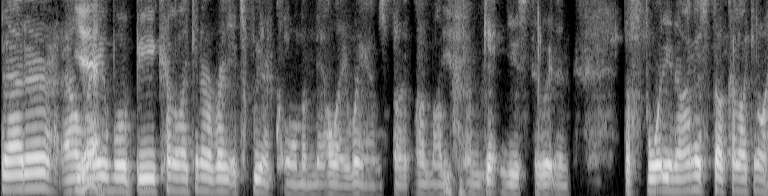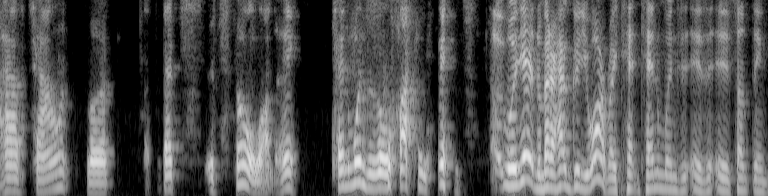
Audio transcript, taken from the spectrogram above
better. LA yeah. will be kind of like, you know, it's weird calling them the LA Rams, but I'm, I'm, I'm getting used to it. And the 49ers still kind of like, you know, have talent, but that's, it's still a lot. Hey, 10 wins is a lot of wins. Uh, well, yeah, no matter how good you are, right? 10, 10 wins is, is something,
